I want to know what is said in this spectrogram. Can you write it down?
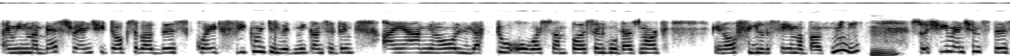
I mean, my best friend, she talks about this quite frequently with me, considering I am, you know, to over some person who does not, you know, feel the same about me. Hmm. So she mentions this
